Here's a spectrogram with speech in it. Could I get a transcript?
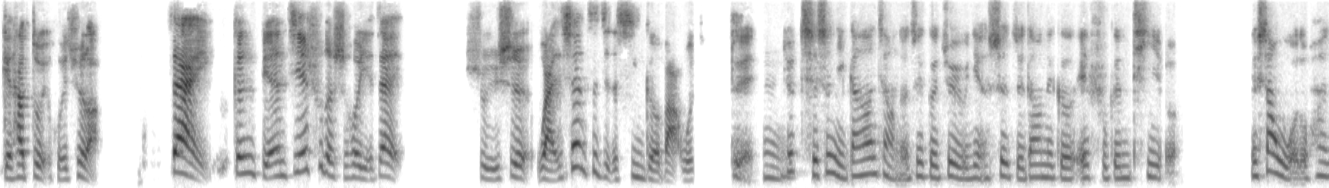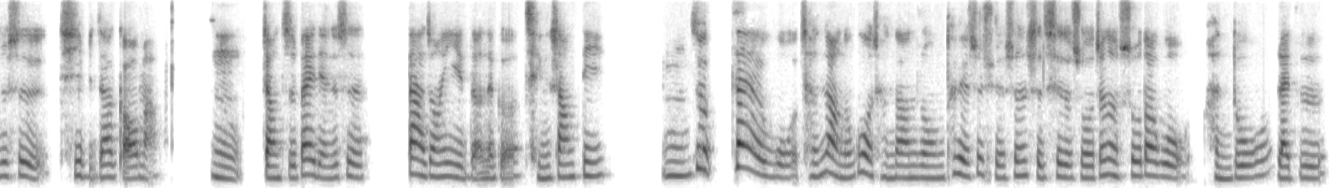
给他怼回去了。在跟别人接触的时候，也在属于是完善自己的性格吧。我对，嗯，就其实你刚刚讲的这个，就有点涉及到那个 F 跟 T 了。那像我的话，就是 T 比较高嘛，嗯，讲直白一点，就是大众意义的那个情商低。嗯，就在我成长的过程当中，特别是学生时期的时候，真的收到过很多来自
